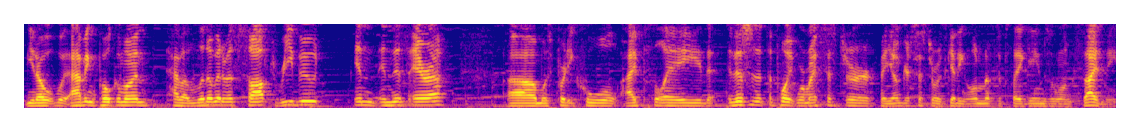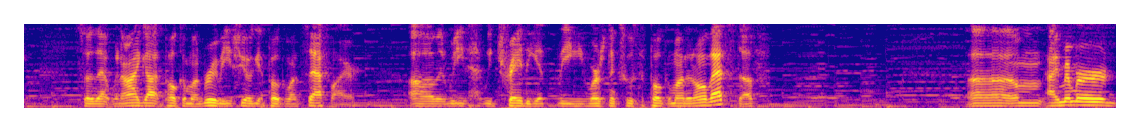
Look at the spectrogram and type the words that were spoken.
you know, having Pokemon have a little bit of a soft reboot in in this era um, was pretty cool. I played. This is at the point where my sister, my younger sister, was getting old enough to play games alongside me, so that when I got Pokemon Ruby, she would get Pokemon Sapphire, um, and we we trade to get the version exclusive Pokemon and all that stuff. Um, I remember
